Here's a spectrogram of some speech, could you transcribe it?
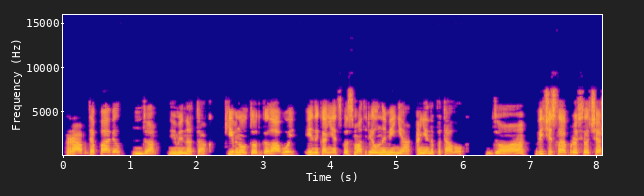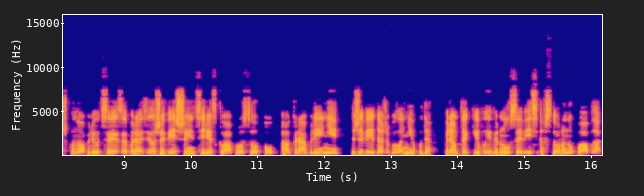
Правда, Павел? Да, именно так. Кивнул тот головой и, наконец, посмотрел на меня, а не на потолок. «Да». Вячеслав бросил чашку на блюдце и изобразил живейший интерес к вопросу об ограблении. Живее даже было некуда. Прям таки вывернулся весь в сторону Павла,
